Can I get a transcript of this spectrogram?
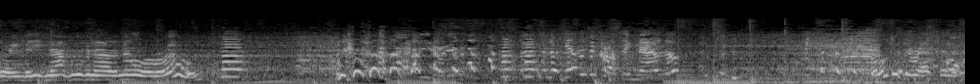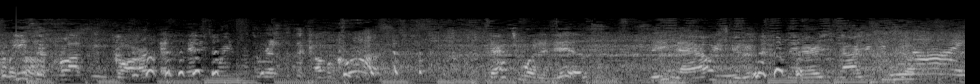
But he's not moving out of the middle of the road. The others are crossing now, look. Those are the rest of Oh, he's a crossing guard, and he's waiting for the rest of them to come across. That's what it is. See, now he's gonna, there, now you can go. Nice.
